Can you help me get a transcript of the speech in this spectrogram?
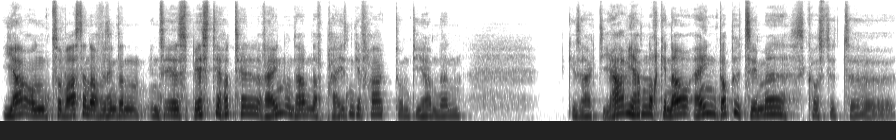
Ja, und so war es dann auch. Wir sind dann ins erstbeste Hotel rein und haben nach Preisen gefragt und die haben dann gesagt, ja, wir haben noch genau ein Doppelzimmer, es kostet äh,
